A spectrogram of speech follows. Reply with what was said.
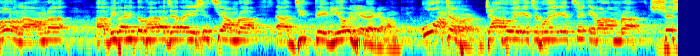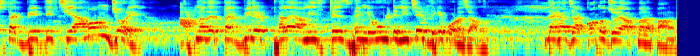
হলো না, আমরা বিবাহিত ভাইরা যারা এসেছি, আমরা জিততে গিয়েও হেরে গেলাম। হোয়াট এভার যা হয়ে গেছে হয়ে গেছে। এবার আমরা শেষ তাকবীর দিচ্ছি এমন জোরে। আপনাদের তাকবীরের ঠেলায় আমি স্টেজ ভেঙে উল্টে নিচের দিকে পড়ে যাব। দেখা যাক কত জোরে আপনারা পারেন।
